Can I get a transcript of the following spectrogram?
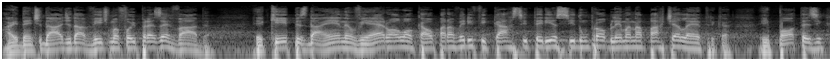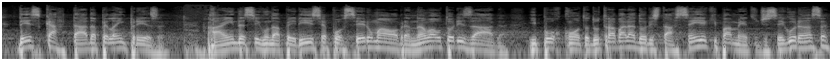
A identidade da vítima foi preservada. Equipes da Enel vieram ao local para verificar se teria sido um problema na parte elétrica, hipótese descartada pela empresa. Ainda segundo a perícia, por ser uma obra não autorizada e por conta do trabalhador estar sem equipamento de segurança,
